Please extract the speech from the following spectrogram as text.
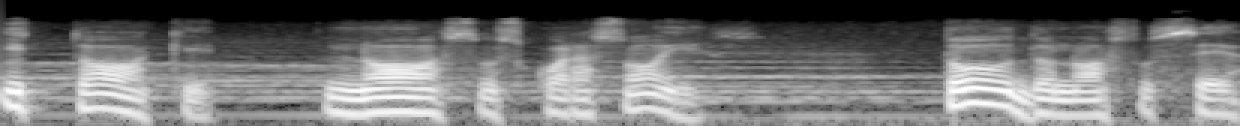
e toque nossos corações, todo o nosso ser.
